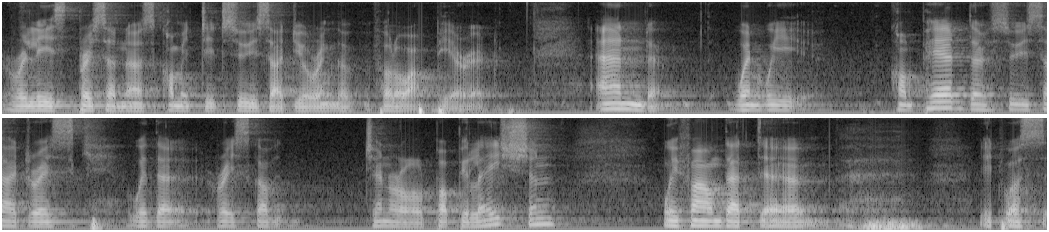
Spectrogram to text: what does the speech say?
released prisoners committed suicide during the follow-up period. And when we compared the suicide risk with the risk of general population, we found that uh, it was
